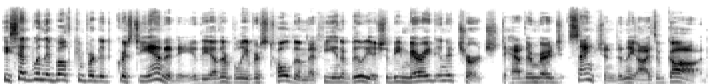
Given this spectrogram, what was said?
He said when they both converted to Christianity, the other believers told him that he and Abile should be married in a church to have their marriage sanctioned in the eyes of God.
